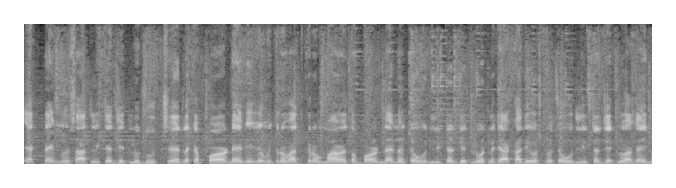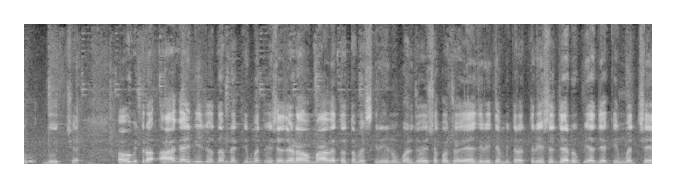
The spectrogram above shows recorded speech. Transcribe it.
એક ટાઈમનું સાત લીટર જેટલું દૂધ છે, એટલે કે પર ડેની જો મિત્રો વાત કરવામાં આવે તો પર ડેનો ચૌદ લીટર જેટલું, એટલે કે આખા દિવસનું ચૌદ લીટર જેટલું આ ગાયનું દૂધ છે. હવે મિત્રો, આ ગાયની જો તમને કિંમત વિશે જણાવવામાં આવે તો તમે સ્ક્રીન ઉપર જોઈ શકો છો, એ જ રીતે મિત્રો, ત્રીસ હજાર રૂપિયા જે કિંમત છે,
